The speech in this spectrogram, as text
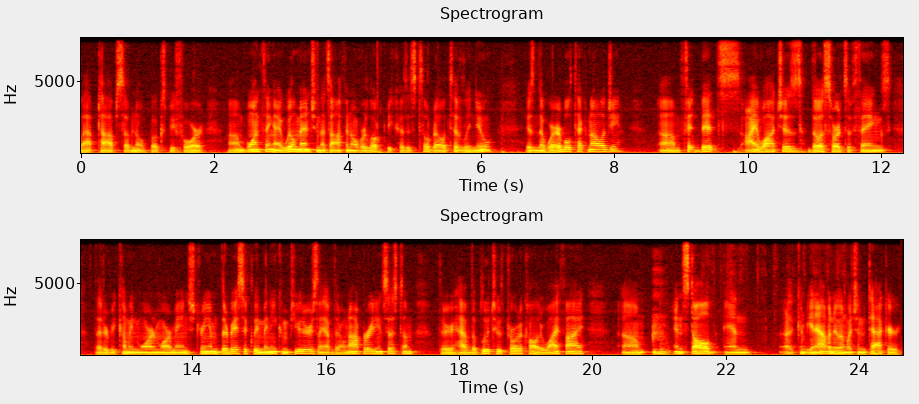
laptops, sub notebooks before. Um, one thing I will mention that's often overlooked because it's still relatively new is the wearable technology. Um, Fitbits, iWatches, those sorts of things that are becoming more and more mainstream. They're basically mini computers. They have their own operating system. They have the Bluetooth protocol or Wi-Fi um, installed, and uh, can be an avenue in which an attacker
